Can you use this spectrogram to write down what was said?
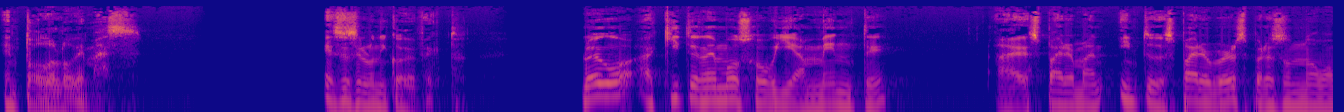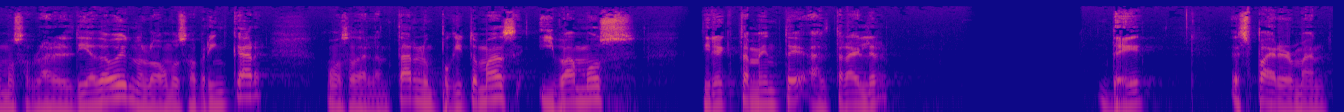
en todo lo demás. Ese es el único defecto. Luego aquí tenemos obviamente a Spider-Man Into the Spider-Verse, pero eso no vamos a hablar el día de hoy, no lo vamos a brincar, vamos a adelantarle un poquito más y vamos directamente al tráiler de Spider-Man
